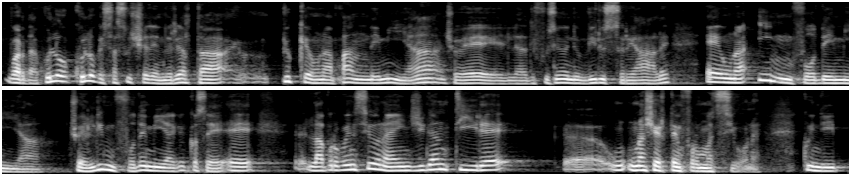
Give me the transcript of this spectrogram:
Guarda, quello, quello, che sta succedendo in realtà, più che una pandemia, cioè la diffusione di un virus reale, è una infodemia. Cioè l'infodemia che cos'è? È la propensione a ingigantire eh, una certa informazione. Quindi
